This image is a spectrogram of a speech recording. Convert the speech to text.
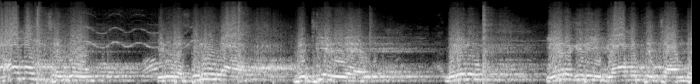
நாமும் செல்வோம். இந்த திருவிழா வெற்றியடைய மேலும் ஏலகிரி கிராமத்தை சார்ந்த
